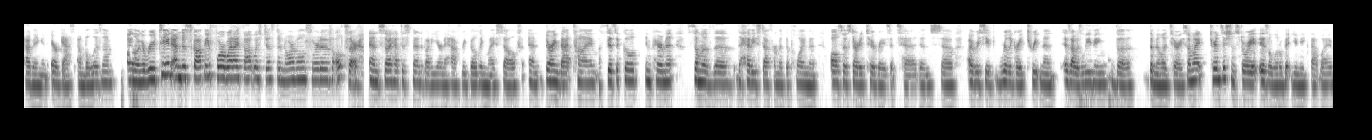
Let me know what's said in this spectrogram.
having an air gas embolism following a routine endoscopy for what I thought was just a normal sort of ulcer. And so I had to spend about a year and a half rebuilding myself. And during that time, a physical impairment, some of the, the heavy stuff from a deployment also started to raise its head. And so I received really great treatment as I was leaving the the military. So my transition story is a little bit unique that way.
